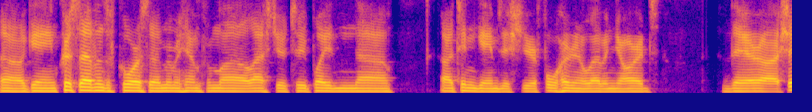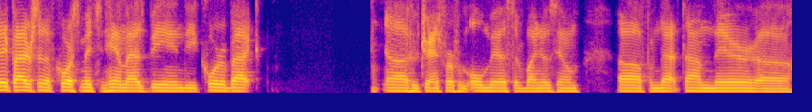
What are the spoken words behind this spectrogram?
uh, a game. Chris Evans, of course, I remember him from last year too. Played in uh, uh, 10 games this year, 411 yards there. Shea Patterson, of course, mentioned him as being the quarterback who transferred from Ole Miss. Everybody knows him uh, from that time there. Uh,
